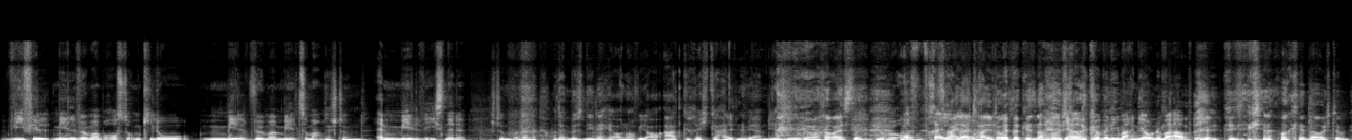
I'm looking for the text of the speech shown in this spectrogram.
wie viel Mehlwürmer brauchst du, um Kilo Mehlwürmermehl zu machen? Das stimmt. M-Mehl, wie ich es nenne. Stimmt. Und dann, und dann müssen die nachher auch noch wieder artgerecht gehalten werden, die Mehlwürmer, weißt du? auf dem Freiland- Freilandhaltung, genau. Ja, stimmt. können wir nicht machen, die hauen immer ab. Genau, genau, stimmt.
